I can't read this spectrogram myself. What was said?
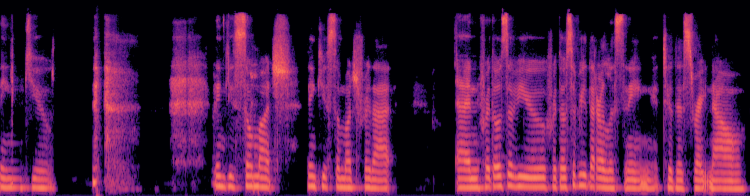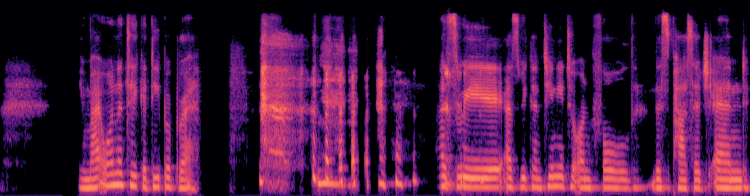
Thank you. Thank you so much. Thank you so much for that. And for those of you, for those of you that are listening to this right now, you might want to take a deeper breath. as we as we continue to unfold this passage and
